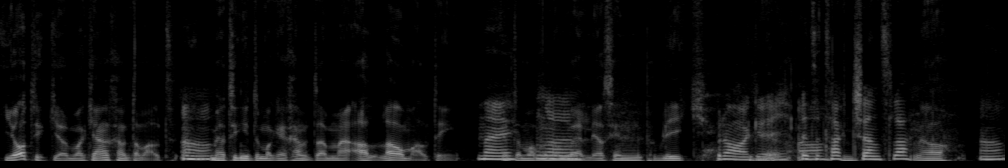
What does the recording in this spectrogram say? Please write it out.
Jag tycker att man kan skämta om allt. Ja. Men jag tycker inte man kan skämta med alla om allting. Nej, Utan man får nog välja sin publik. bra grej. Lite Ja. taktkänsla. Ja, Ja.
